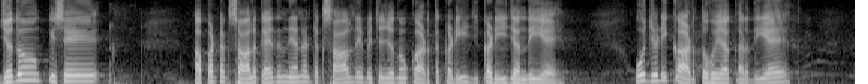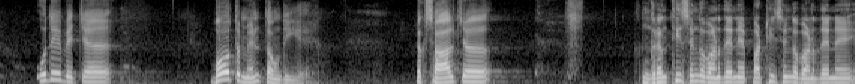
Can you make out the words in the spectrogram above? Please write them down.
ਜਦੋਂ ਕਿਸੇ ਆਪਾਂ ਟਕਸਾਲ ਕਹਿ ਦਿੰਦੇ ਆ ਨਾ, ਟਕਸਾਲ ਦੇ ਵਿੱਚ ਜਦੋਂ ਘਾੜਤ ਘੜੀ ਘੜੀ ਜਾਂਦੀ ਹੈ, ਉਹ ਜਿਹੜੀ ਘਾੜਤ ਹੋਇਆ ਕਰਦੀ ਹੈ, ਉਹਦੇ ਵਿੱਚ ਬਹੁਤ ਮਿਹਨਤ ਆਉਂਦੀ ਹੈ। ਟਕਸਾਲ 'ਚ ਗ੍ਰੰਥੀ ਸਿੰਘ ਬਣਦੇ ਨੇ, ਪਾਠੀ ਸਿੰਘ ਬਣਦੇ ਨੇ,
